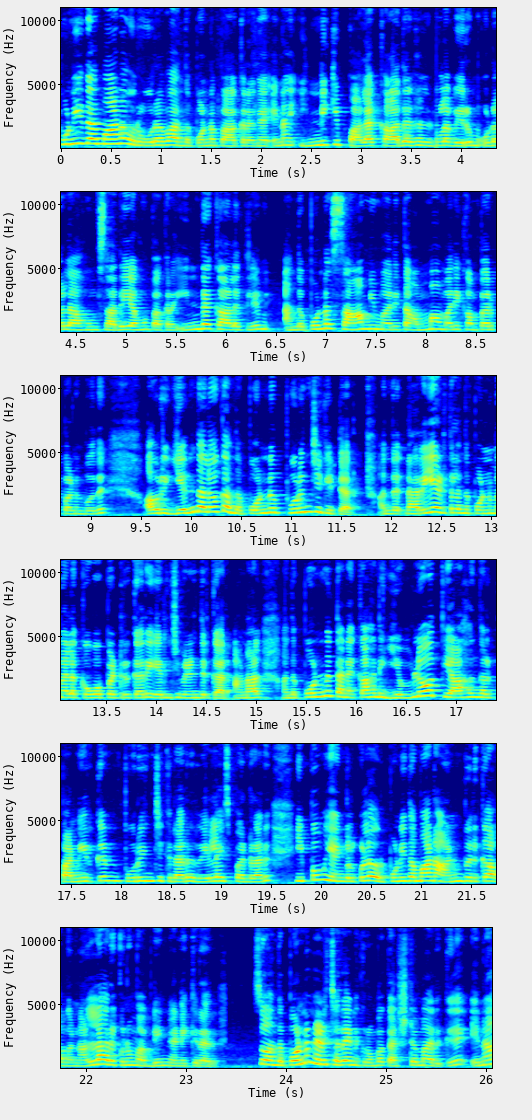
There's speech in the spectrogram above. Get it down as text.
புனிதமான ஒரு உறவாக அந்த பொண்ணை பார்க்குறாங்க ஏன்னா இன்னைக்கு பல காதல்கள் வெறும் உடலாகவும் சதையாகவும் பார்க்குறாங்க இந்த காலத்துலேயும் அந்த பொண்ணை சாமி மாதிரி தான் அம்மா மாதிரி கம்பேர் பண்ணும்போது அவர் எந்த அளவுக்கு அந்த பொண்ணு புரிஞ்சுக்கிட்டார்? அந்த நிறைய இடத்துல அந்த பொண்ணு மேலே கோவப்பட்டிருக்காரு எரிஞ்சு விழுந்திருக்கார். ஆனால் அந்த பொண்ணு தனக்காக நீ எவ்வளோ தியாகங்கள் பண்ணியிருக்குன்னு புரிஞ்சுக்கிறாரு ரியலைஸ் பண்ணுறாரு இப்பவும் எங்களுக்குள்ள ஒரு புனிதமான அன்பு இருக்குது அவங்க நல்லா இருக்கணும் அப்படின்னு நினைக்கிறாரு. ஸோ அந்த பொண்ணு நினச்சதை எனக்கு ரொம்ப கஷ்டமாக இருக்குது ஏன்னா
